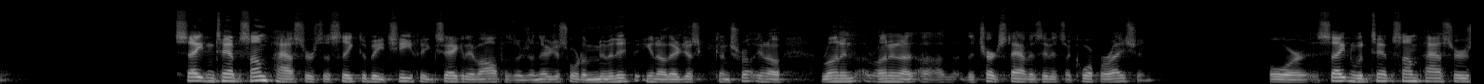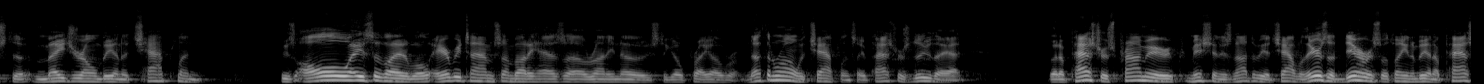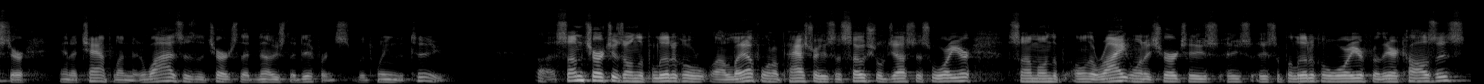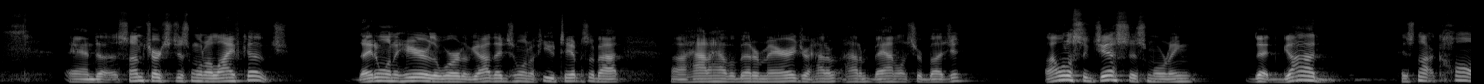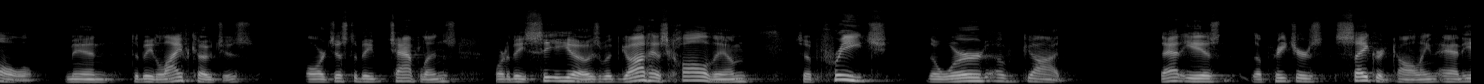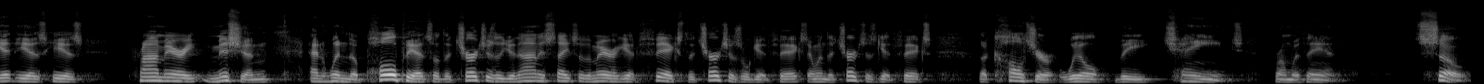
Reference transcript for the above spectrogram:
Satan tempts some pastors to seek to be chief executive officers, and they're just sort of, you know, they're just control, you know, running, running a, a, the church staff as if it's a corporation. Or Satan would tempt some pastors to major on being a chaplain who's always available every time somebody has a runny nose to go pray over them. Nothing wrong with chaplains. Say pastors do that. But a pastor's primary mission is not to be a chaplain. There's a difference between being a pastor and a chaplain, and wise is the church that knows the difference between the two. Uh, some churches on the political uh, left want a pastor who's a social justice warrior. Some on the on the right want a church who's who's, who's a political warrior for their causes. And uh, some churches just want a life coach. They don't want to hear the word of God. They just want a few tips about uh, how to have a better marriage or how to how to balance your budget. I want to suggest this morning that God has not called men to be life coaches or just to be chaplains or to be CEOs, but God has called them to preach the Word of God. That is the preacher's sacred calling, and it is his primary mission. And when the pulpits of the churches of the United States of America get fixed, the churches will get fixed. And when the churches get fixed, the culture will be changed from within. So,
